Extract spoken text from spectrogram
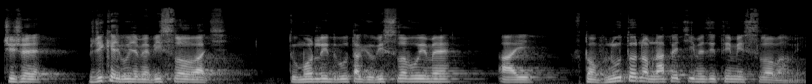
Čiže vždy, keď budeme vyslovovať tú modlitbu, tak ju vyslovujme aj v tom vnútornom napätí medzi tými slovami.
